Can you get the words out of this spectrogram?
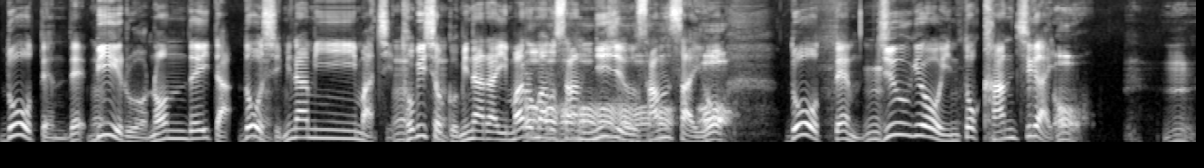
同店でビールを飲んでいた同志南町飛び職見習い〇〇さん23歳を同店従業員と勘違い。おう。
